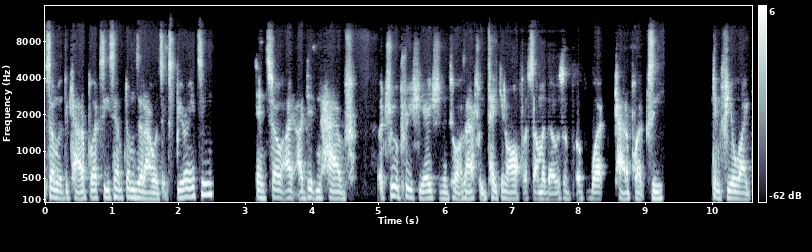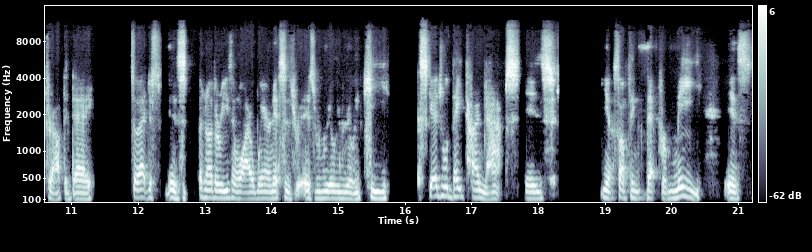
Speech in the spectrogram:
some of the cataplexy symptoms that I was experiencing. And so I, I didn't have a true appreciation until I was actually taken off of some of those of, of what cataplexy can feel like throughout the day. So that just is another reason why awareness is is really really key. Scheduled daytime naps is you know something that for me is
